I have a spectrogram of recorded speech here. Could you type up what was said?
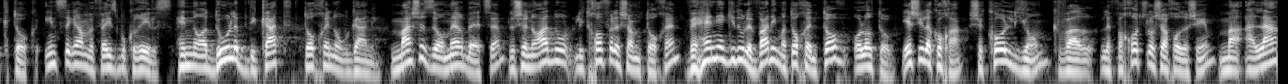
טיק טוק, אינסטגרם ופייסבוק רילס, הן נועדו לבדיקת תוכן אורגני. מה שזה אומר בעצם, זה שנועדנו לדחוף לשם תוכן, והן יגידו לבד אם התוכן טוב או לא טוב. יש לי לקוחה שכל יום, כבר לפחות שלושה חודשים, מעלה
